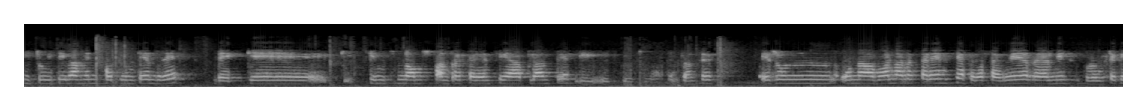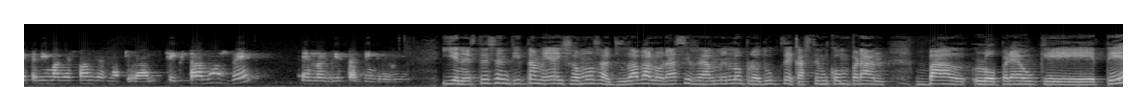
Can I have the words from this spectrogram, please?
intuïtivament pot entendre de què, quins noms fan referència a plantes i, i quins no. Entonces, és un, una bona referència per a saber realment si el producte que tenim a les mans és natural. Fixar-nos bé en el llistat d'ingredients. I en aquest sentit també això ens ajuda a valorar si realment el producte que estem comprant val el preu que té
